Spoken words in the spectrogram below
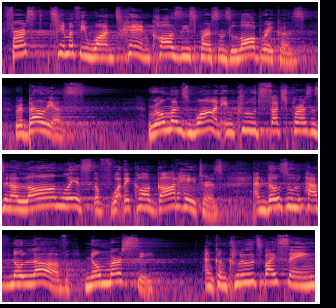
1 Timothy 1:10 calls these persons lawbreakers, rebellious, Romans 1 includes such persons in a long list of what they call God haters and those who have no love, no mercy, and concludes by saying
